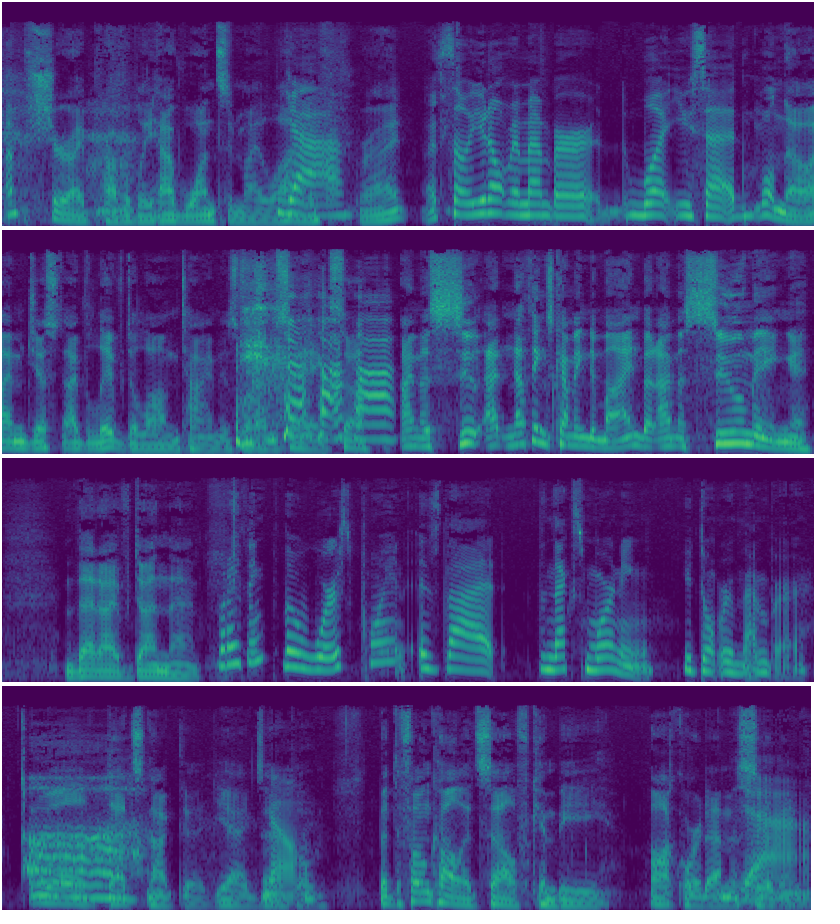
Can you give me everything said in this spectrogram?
I'm sure I probably have once in my life. Yeah. Right? I think, So you don't remember what you said. well, no, I'm just, I've lived a long time, is what I'm saying. so I'm assuming, uh, nothing's coming to mind, but I'm assuming that I've done that. But I think the worst point is that the next morning you don't remember. Well, that's not good. Yeah, exactly. No. But the phone call itself can be awkward, I'm assuming. Yeah.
